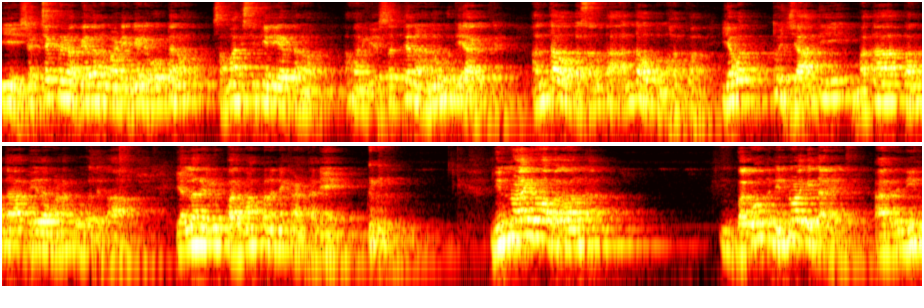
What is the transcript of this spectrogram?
ಈ ಷಟ್ಚಕ್ರಗಳ ಭೇದನ ಮಾಡಿ ಮೇಲೆ ಹೋಗ್ತಾನೋ, ಸಮಾಧಿ ಸ್ಥಿತಿಯಲ್ಲಿ ಇರ್ತಾನೋ, ಅವನಿಗೆ ಸತ್ಯನ ಅನುಭೂತಿ ಆಗುತ್ತೆ. ಅಂಥ ಒಬ್ಬ ಸಂತ ಅಂಥ ಒಬ್ಬ ಮಹತ್ವ. ಯಾವತ್ತು ಜಾತಿ, ಮತ, ಪಂಥ ಭೇದ ಮಾಡಕ್ಕೆ ಹೋಗೋದಿಲ್ಲ. ಎಲ್ಲರಲ್ಲೂ ಪರಮಾತ್ಮನನ್ನೇ ಕಾಣ್ತಾನೆ. ನಿನ್ನೊಳಗಿರುವ ಭಗವಂತ. ಭಗವಂತ ನಿನ್ನೊಳಗಿದ್ದಾನೆ. ಆದರೆ ನೀನು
